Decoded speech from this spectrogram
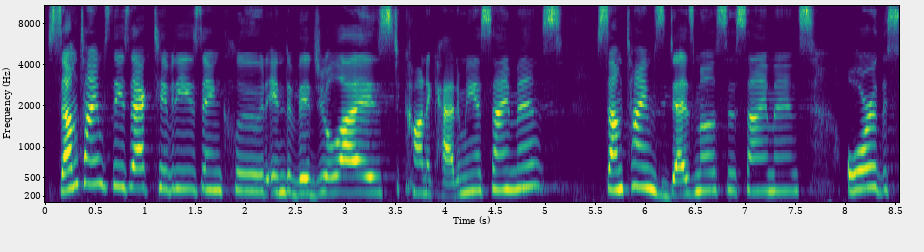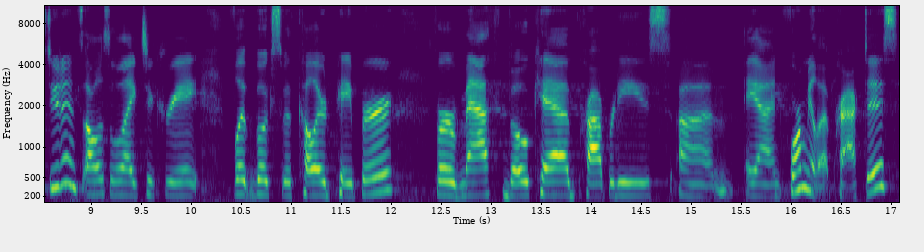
Sometimes these activities include individualized Khan Academy assignments, sometimes Desmos assignments, or the students also like to create flip books with colored paper for math, vocab, properties, um, and formula practice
